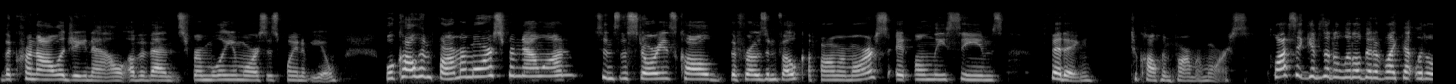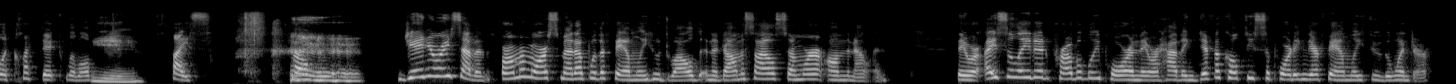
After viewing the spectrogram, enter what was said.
the chronology now of events from William Morris's point of view. We'll call him Farmer Morris from now on, since the story is called The Frozen Folk of Farmer Morris. It only seems fitting to call him Farmer Morris. Plus, it gives it a little bit of like that little eclectic little yeah. spice. So, January 7th, Farmer Morse met up with a family who dwelled in a domicile somewhere on the mountain. They were isolated, probably poor, and they were having difficulty supporting their family through the winter.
